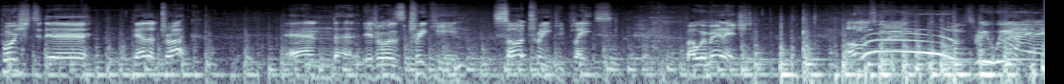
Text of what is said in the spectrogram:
pushed the, the other truck and uh, it was tricky, so tricky place. But we managed. Almost going on three wheels.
